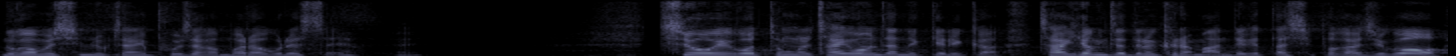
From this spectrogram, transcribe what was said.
누가 보면 16장에 부자가 뭐라고 그랬어요? 예. 지옥의 고통을 자기 혼자 느끼니까 자기 형제들은 그러면 안 되겠다 싶어가지고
